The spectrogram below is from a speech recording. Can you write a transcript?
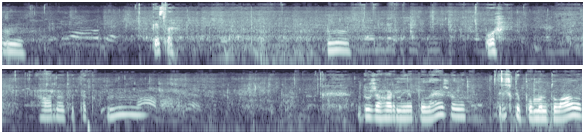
М. Кисла. М. О. Гарно тут так. М. Дуже гарно я полежала, трішки помонтувала,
